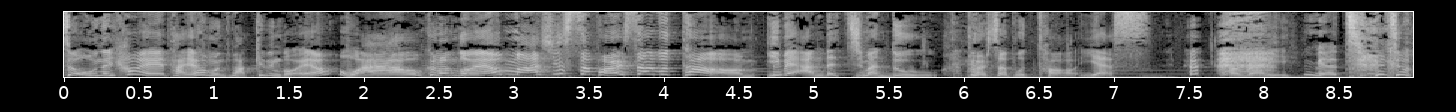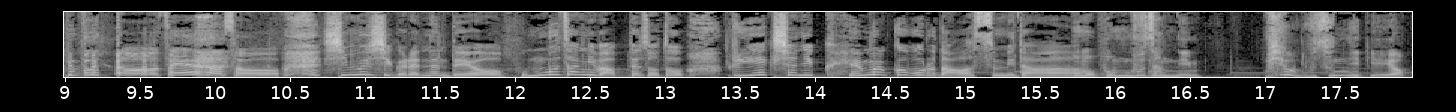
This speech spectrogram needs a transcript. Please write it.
저 오늘 혀에 다이아몬드 박히는 거예요? wow, 그런 거예요? 맛있어, 벌써부터. 입에 안 댔지만 누. 벌써부터. yes. Already. 며칠 전부터 새해라서 시무식을 했는데요. 본부장님 앞에서도 리액션이 괴물급으로 나왔습니다. 어머, 본부장님. 피부 무슨 일이에요?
